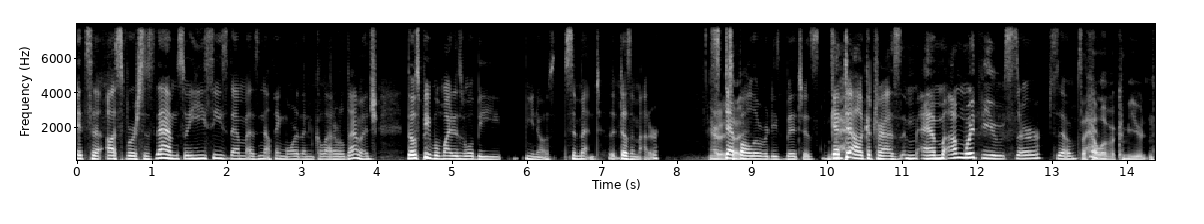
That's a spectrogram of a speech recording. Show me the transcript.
it's a us versus them. So he sees them as nothing more than collateral damage. Those people might as well be, you know, cement. It doesn't matter. Step all over these bitches. Get to Alcatraz. M, M, I'm with you, sir. So It's a hell of a commute.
